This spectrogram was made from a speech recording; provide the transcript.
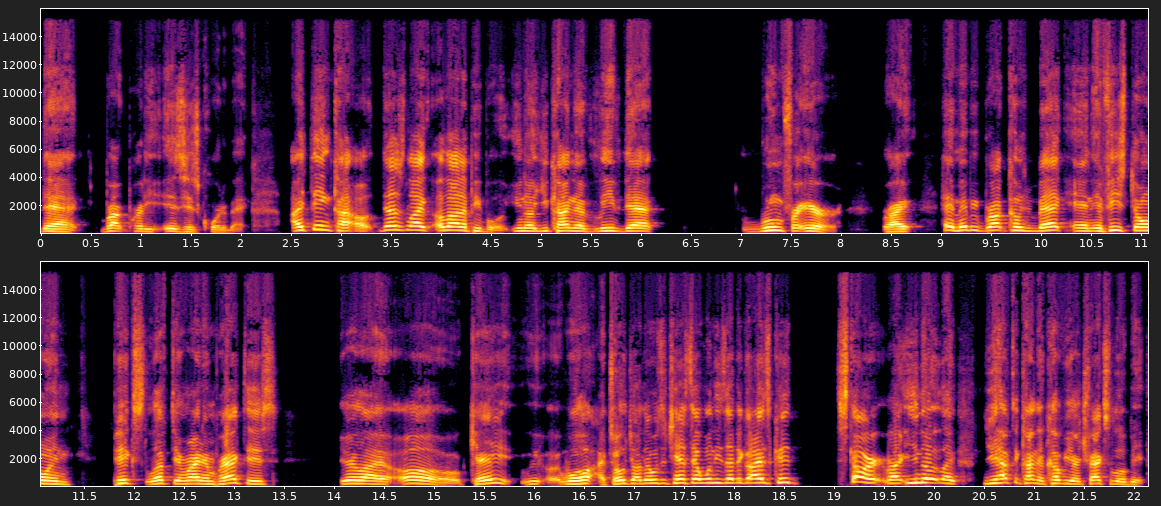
that Brock Purdy is his quarterback. I think Kyle, there's like a lot of people, you know, you kind of leave that room for error, right? Hey, maybe Brock comes back, and if he's throwing picks left and right in practice, you're like, oh, okay. We, uh, well, I told y'all there was a chance that one of these other guys could start, right? You know, like you have to kind of cover your tracks a little bit.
